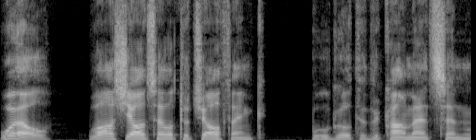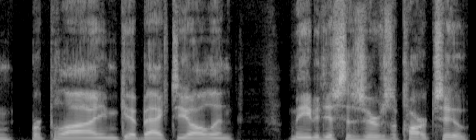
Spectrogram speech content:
Well, whilst y'all tell us what y'all think, we'll go through the comments and reply and get back to y'all and maybe this deserves a part two.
